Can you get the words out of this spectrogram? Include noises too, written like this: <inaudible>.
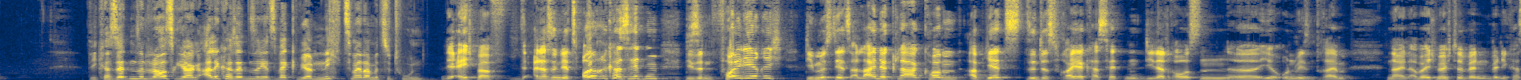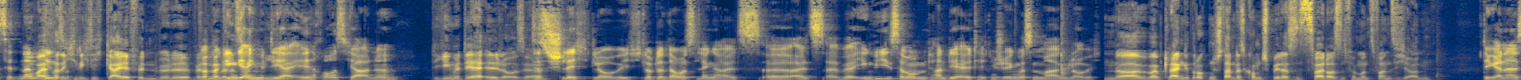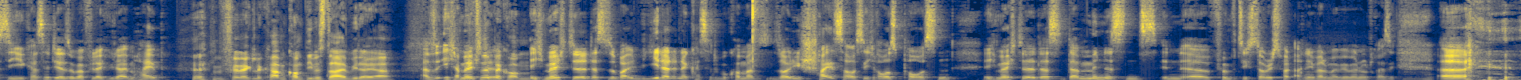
Die Kassetten sind rausgegangen, alle Kassetten sind jetzt weg. Wir haben nichts mehr damit zu tun. Ja, echt mal. Das sind jetzt eure Kassetten. Die sind volljährig. Die müsst ihr jetzt alleine klarkommen. Ab jetzt sind es freie Kassetten, die da draußen äh, ihr Unwesen treiben. Nein, aber ich möchte, wenn, wenn die Kassetten dann. weißt du, was irgend- ich richtig geil finden würde? Wenn, mal, wenn ging die eigentlich mit DHL raus? Ja, ne? Die ging mit DHL raus, ja. Das ist schlecht, glaube ich. Ich glaube, dann dauert es länger als, äh, als, äh, irgendwie ist da momentan DL-technisch irgendwas im Magen, glaube ich. Na, beim Kleingedruckten stand, das kommt spätestens 2025 an. Digga, dann ist die Kassette ja sogar vielleicht wieder im Hype. <laughs> Wenn wir Glück haben, kommt die bis dahin wieder, ja. Also ich, Ich möchte, mitbekommen. ich möchte, dass sobald jeder, der eine Kassette bekommen hat, soll die Scheiße aus sich rausposten. Ich möchte, dass da mindestens in äh, 50 Stories, ach nee, warte mal, wir haben ja nur 30. Äh,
